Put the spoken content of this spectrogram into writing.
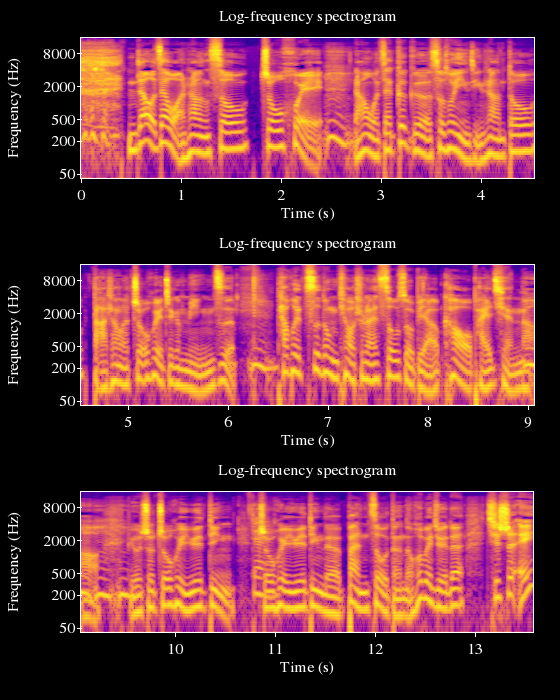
你知道我在网上搜周慧，嗯然后我在各个搜索引擎上都打上了周慧这个名字，嗯它会自动跳出来搜索比较靠排前的啊，嗯嗯嗯比如说周慧约定、周慧约定的伴奏等等，会不会觉得其实哎，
